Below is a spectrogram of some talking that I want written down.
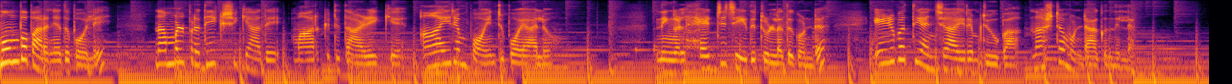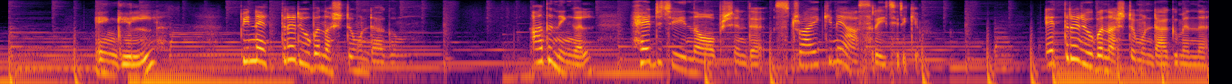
മുമ്പ് പറഞ്ഞതുപോലെ നമ്മൾ പ്രതീക്ഷിക്കാതെ മാർക്കറ്റ് താഴേക്ക് ആയിരം പോയിന്റ് പോയാലോ? നിങ്ങൾ ഹെഡ്ജ് ചെയ്തിട്ടുള്ളത് കൊണ്ട് എഴുപത്തി അഞ്ചായിരം രൂപ നഷ്ടമുണ്ടാകുന്നില്ല. എങ്കിൽ പിന്നെ എത്ര രൂപ നഷ്ടമുണ്ടാകും? അത് നിങ്ങൾ ഹെഡ് ചെയ്യുന്ന ഓപ്ഷന്റെ സ്ട്രൈക്കിനെ ആശ്രയിച്ചിരിക്കും. എത്ര രൂപ നഷ്ടമുണ്ടാകുമെന്ന്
